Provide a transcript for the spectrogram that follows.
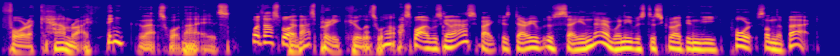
for a camera. I think that's what that is. Well, that's Now, what that's pretty cool as well. that's what I was going to ask about because Derry was saying there when he was describing the ports on the back.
